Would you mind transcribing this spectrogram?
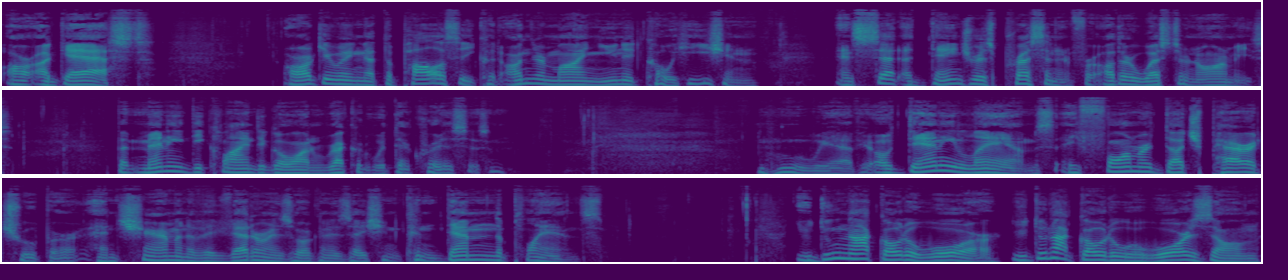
are aghast, arguing that the policy could undermine unit cohesion and set a dangerous precedent for other Western armies, but many declined to go on record with their criticism. Who we have here? Oh, Danny Lambs, a former Dutch paratrooper and chairman of a veterans organization, condemned the plans. You do not go to war. You do not go to a war zone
